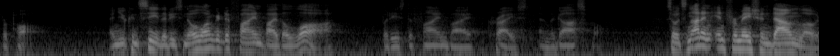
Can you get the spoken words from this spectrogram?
for Paul. And you can see that he's no longer defined by the law, but he's defined by Christ and the gospel. So it's not an information download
